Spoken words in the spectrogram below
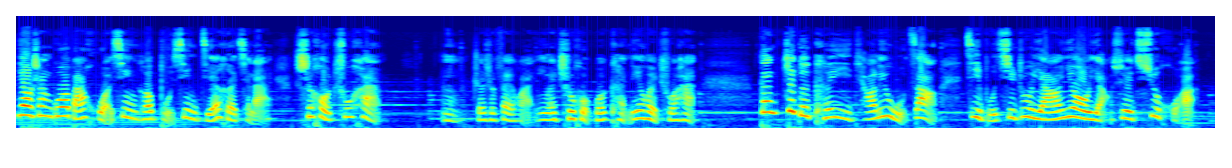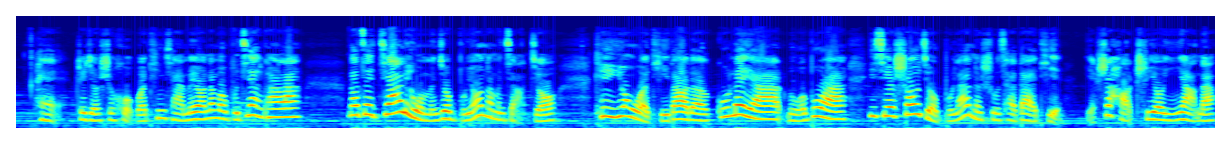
药膳锅把火性和补性结合起来，吃后出汗。嗯，这是废话，因为吃火锅肯定会出汗。但这个可以调理五脏，既补气助阳，又养血去火。嘿，这就是火锅听起来没有那么不健康啦。那在家里我们就不用那么讲究，可以用我提到的菇类啊、萝卜啊一些烧久不烂的蔬菜代替，也是好吃又营养的。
